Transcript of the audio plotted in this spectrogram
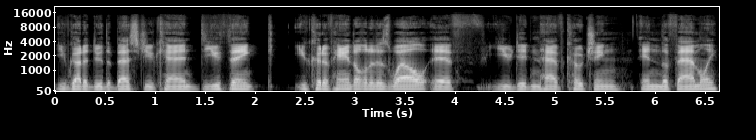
you've got to do the best you can. Do you think you could have handled it as well if you didn't have coaching in the family?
